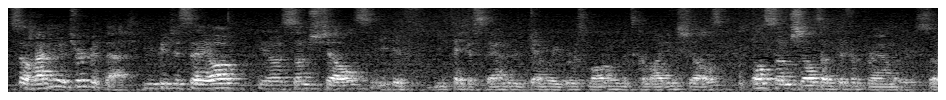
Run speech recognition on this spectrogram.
So how do you interpret that? You could just say, oh, you know, some shells, if you take a standard gamma burst model and it's colliding shells, well, some shells have different parameters. So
